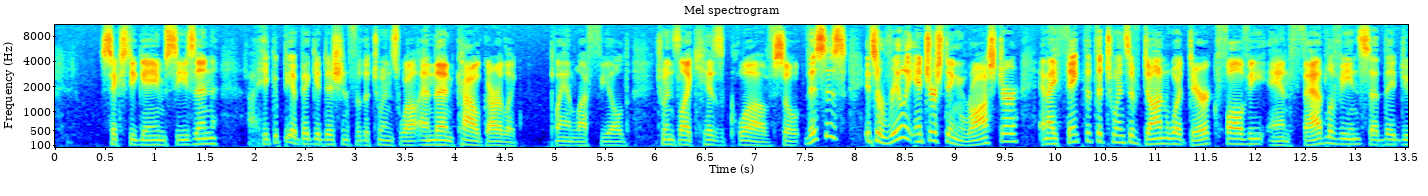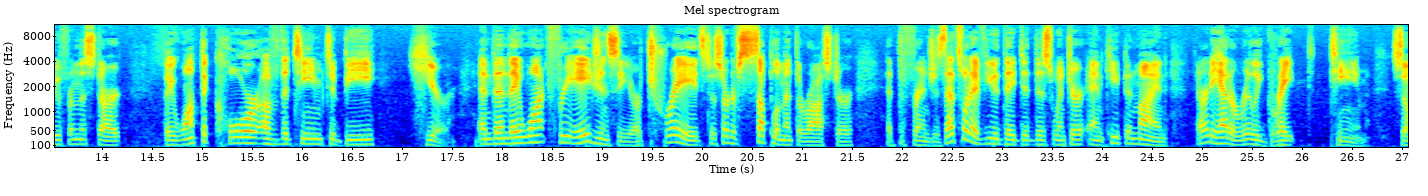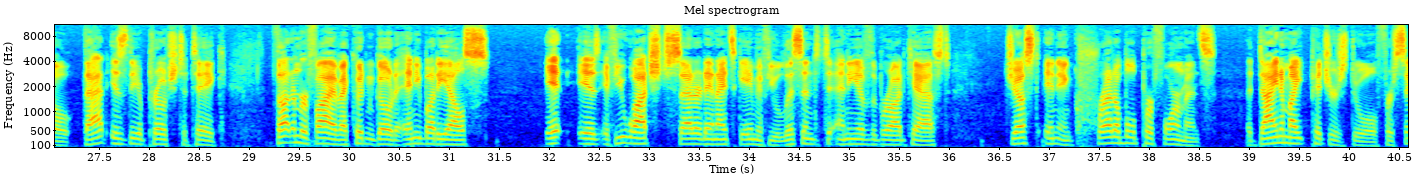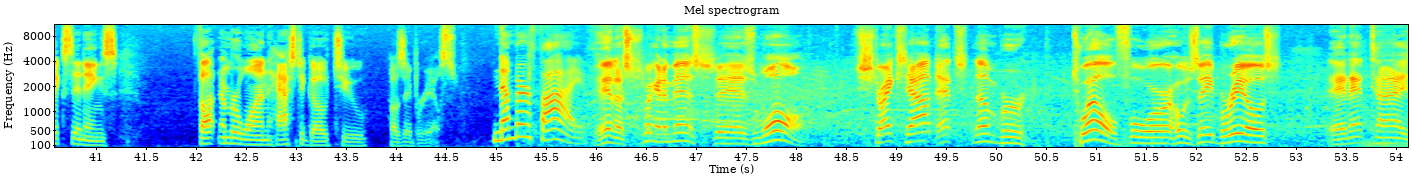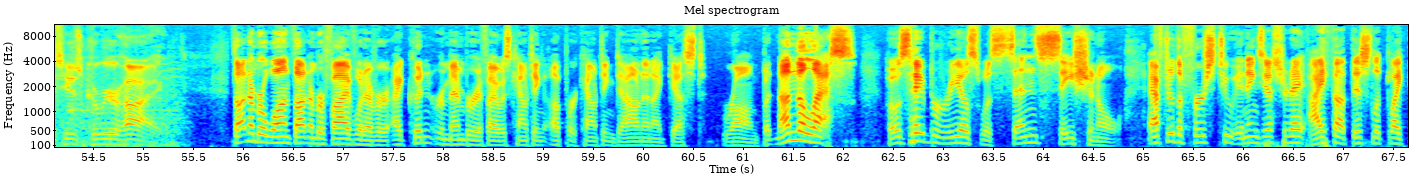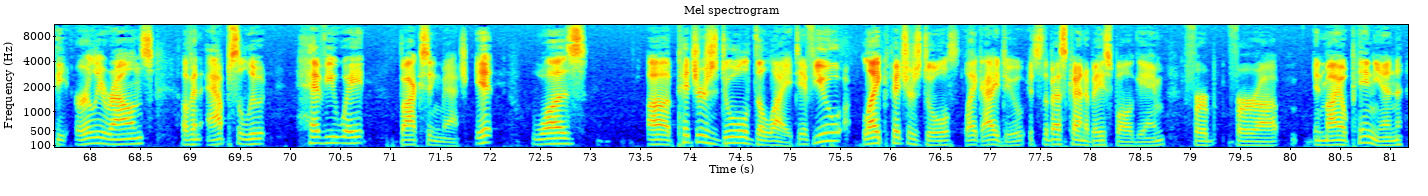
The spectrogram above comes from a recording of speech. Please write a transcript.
60 game season. Uh, he could be a big addition for the Twins well. And then Kyle Garlick playing left field. Twins like his glove. So this is it's a really interesting roster and I think that the Twins have done what Derek Falvey and Thad Levine said they'd do from the start. They want the core of the team to be here and then they want free agency or trades to sort of supplement the roster at the fringes. That's what I viewed they did this winter, and keep in mind, they already had a really great team. So that is the approach to take. Thought number five, I couldn't go to anybody else It is, if you watched Saturday night's game, if you listened to any of the broadcast, just an incredible performance. A dynamite pitcher's duel for six innings. Thought number one has to go to Jose Berrios. Number five. And a swing and a miss as Wong strikes out. That's number 12 for Jose Berrios, and that ties his career high. Thought number one, thought number five, whatever. I couldn't remember if I was counting up or counting down, and I guessed wrong. But nonetheless, Jose Berrios was sensational. After the first two innings yesterday, I thought this looked like the early rounds of an absolute heavyweight boxing match. It was a pitcher's duel delight. If you like pitcher's duels, like I do, it's the best kind of baseball game for for uh, in my opinion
